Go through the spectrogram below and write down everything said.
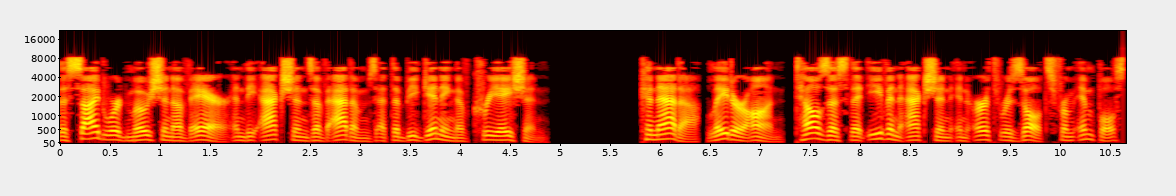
the sideward motion of air and the actions of atoms at the beginning of creation. Kanada, later on, tells us that even action in Earth results from impulse,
